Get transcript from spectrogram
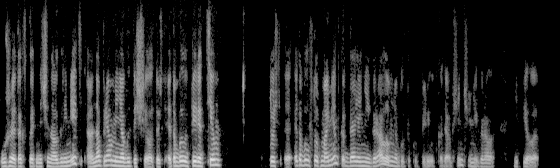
уже, так сказать, начинала греметь, она прям меня вытащила. То есть это было перед тем, то есть э, это был в тот момент, когда я не играла, у меня был такой период, когда я вообще ничего не играла, не пела,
